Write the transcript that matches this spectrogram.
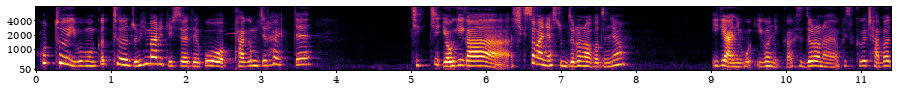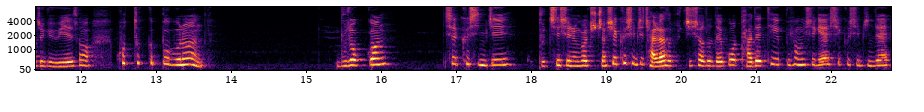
코트 이 부분 끝은 좀 희마리도 있어야 되고 박음질 할 때 직진 여기가 식성아니라서 좀 늘어나거든요. 이게 아니고 이거니까 그래서 늘어나요. 그래서 그걸 잡아주기 위해서 코트 끝 부분은 무조건 실크 심지 붙이시는 걸 추천. 실크 심지 잘라서 붙이셔도 되고 다대 테이프 형식의 실크 심지인데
